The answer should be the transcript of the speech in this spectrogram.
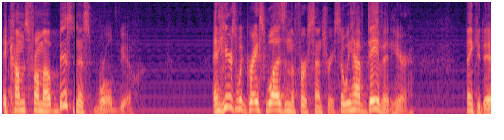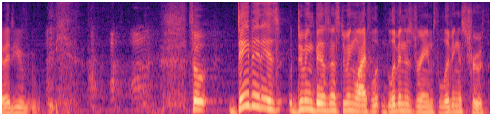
it comes from a business worldview. And here's what grace was in the first century. So we have David here. Thank you, David. You. so David is doing business, doing life, living his dreams, living his truth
